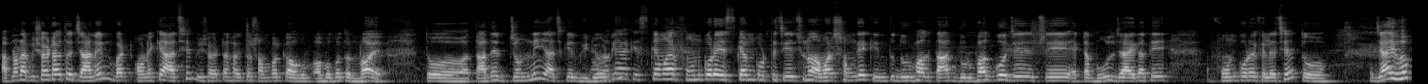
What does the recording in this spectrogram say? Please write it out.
আপনারা বিষয়টা হয়তো জানেন বাট অনেকে আছে, বিষয়টা হয়তো সম্পর্কে অব- অবগত নয়। তো তাদের জন্যই আজকের ভিডিওটি। এক স্ক্যামার ফোন করে স্ক্যাম করতে চেয়েছিল আমার সঙ্গে, কিন্তু দুর্ভাগ্য তার দুর্ভাগ্য যে সে একটা ভুল জায়গাতে ফোন করে ফেলেছে। তো যাই হোক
